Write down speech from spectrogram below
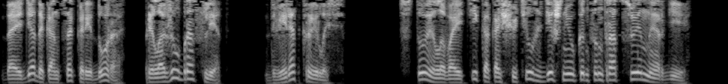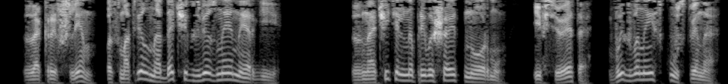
Дойдя до конца коридора, приложил браслет. Дверь открылась. Стоило войти, как ощутил здешнюю концентрацию энергии. Закрыв шлем, посмотрел на датчик звездной энергии. Значительно превышает норму, и все это вызвано искусственно.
